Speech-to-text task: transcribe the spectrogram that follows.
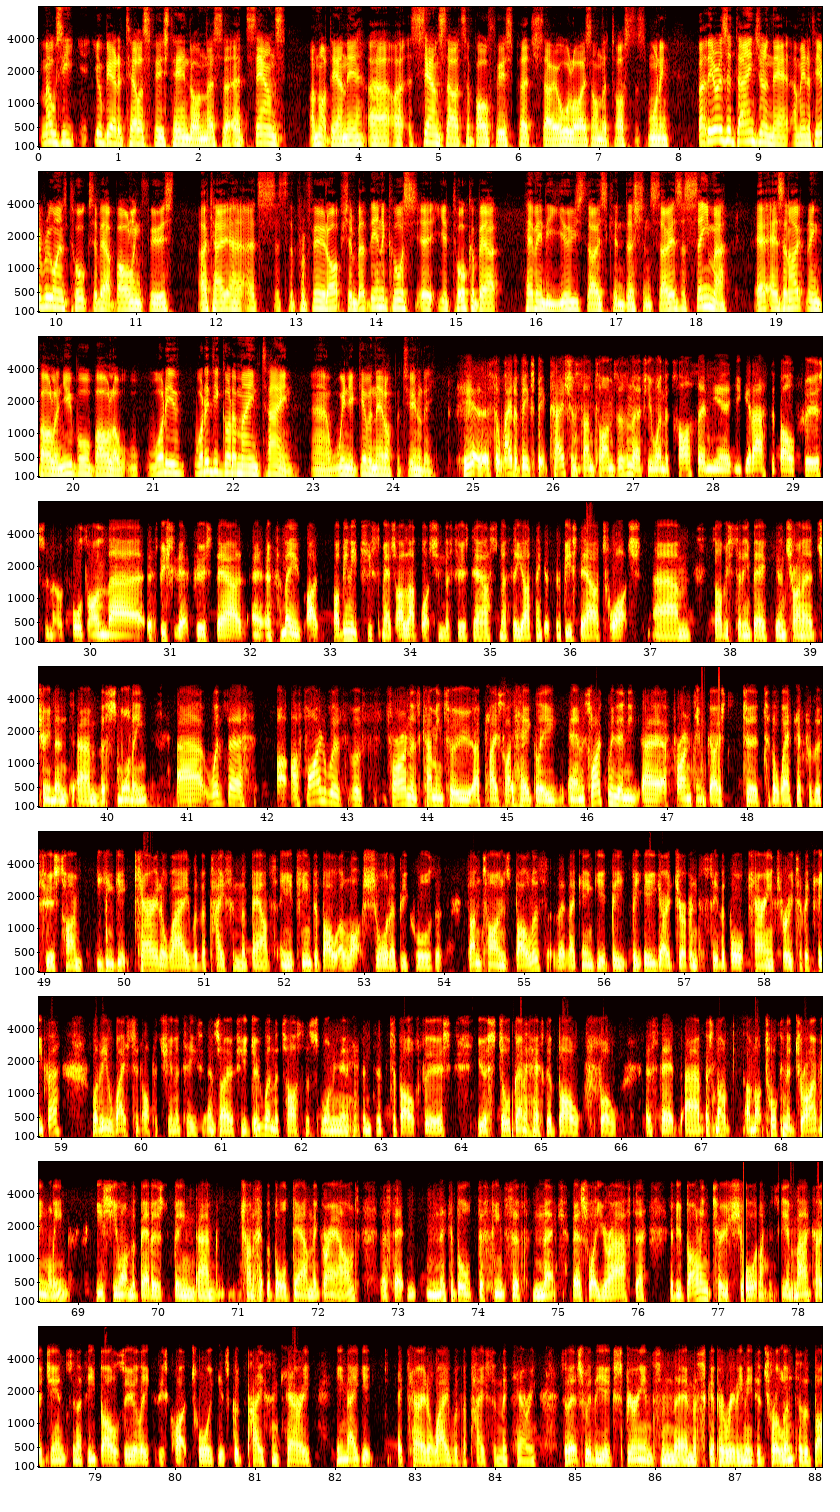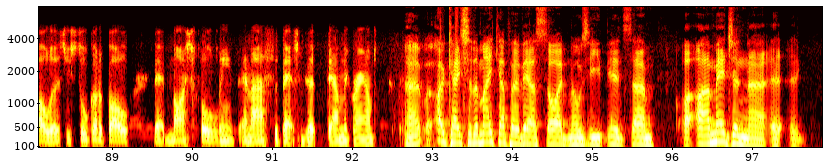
you'll be able to tell us firsthand on this. it sounds I'm not down there. Uh, it sounds though it's a bowl first pitch, so all eyes on the toss this morning. But there is a danger in that. I mean, if everyone talks about bowling first, okay, uh, it's it's the preferred option. But then, of course, uh, you talk about having to use those conditions. So, as a seamer, as an opening bowler, new ball bowler, what you what have you got to maintain uh, when you're given that opportunity? Yeah, it's the weight of expectation sometimes, isn't it? If you win the toss and you, you get asked to bowl first, and it falls on, uh, especially that first hour. And for me, I, of any test match, I love watching the first hour, Smithy. I think it's the best hour to watch. Um, so I'll be sitting back and trying to tune in um, this morning. Uh, with the I find with, with foreigners coming to a place like Hagley, and it's like when a, foreign team goes to, to the WACA for the first time, you can get carried away with the pace and the bounce, and you tend to bowl a lot shorter because sometimes bowlers that they can get be, be ego driven to see the ball carrying through to the keeper. Well, they're wasted opportunities. And so if you do win the toss this morning and happen to, to bowl first, you're still going to have to bowl full. It's that um, it's not. I'm not talking a driving length yes, you want the batters being um, trying to hit the ball down the ground. It's that nickable defensive nick. That's what you're after. If you're bowling too short, and I can see a Marco Jansen, if he bowls early because he's quite tall, he gets good pace and carry, he may get carried away with the pace and the carry. So that's where the experience and the, and the skipper really need to drill into the bowlers. You still got to bowl that nice full length and ask the batsman to hit down the ground. Uh, okay, so the makeup of our side, Millsy, it's um, I, imagine uh,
